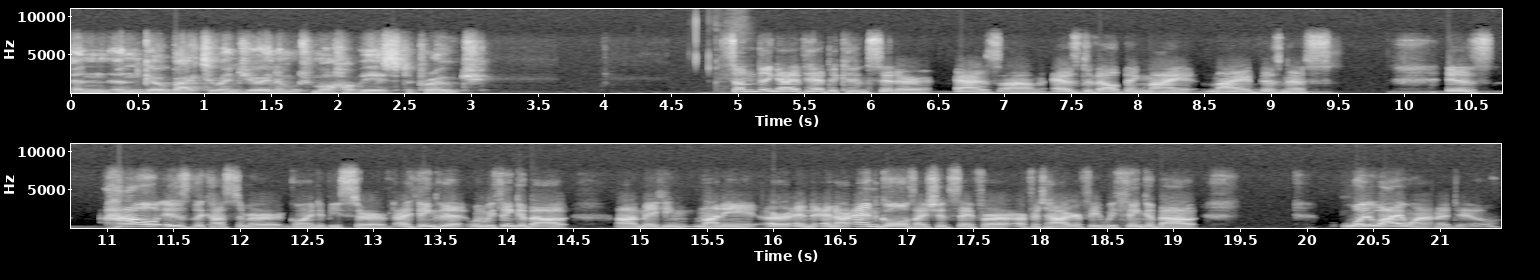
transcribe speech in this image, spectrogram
and and go back to enjoying a much more hobbyist approach. Something I've had to consider as um, as developing my my business is how is the customer going to be served? I think that when we think about uh, making money, or and, and our end goals, I should say, for our, photography, we think about what do I want to do,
